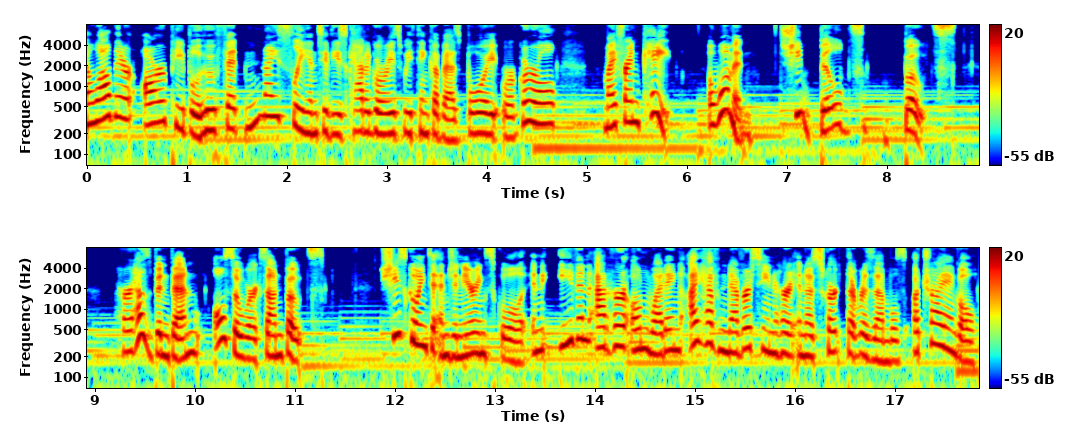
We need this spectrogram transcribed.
And while there are people who fit nicely into these categories we think of as boy or girl, my friend Kate, a woman, she builds boats. Her husband Ben also works on boats. She's going to engineering school, and even at her own wedding, I have never seen her in a skirt that resembles a triangle.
